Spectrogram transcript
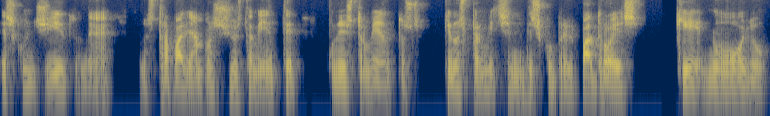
escondido, né? Nós trabalhamos justamente com instrumentos que nos permitem descobrir padrões que no olho,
